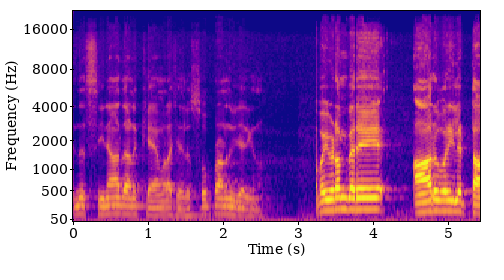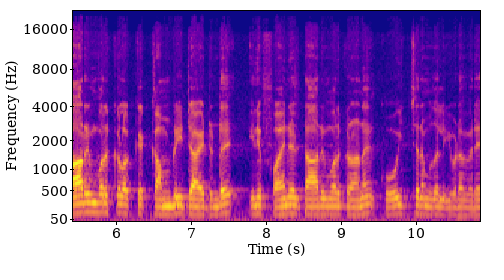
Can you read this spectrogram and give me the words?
ഇന്ന് സിനാദാണ് ക്യാമറ ചെയ്തത്. സൂപ്പറാണെന്ന് വിചാരിക്കുന്നു. അപ്പോൾ ഇവിടം വരെ ആറ് വരിയിലെ ടാറിംഗ് വർക്കുകളൊക്കെ കംപ്ലീറ്റ് ആയിട്ടുണ്ട്. ഇനി ഫൈനൽ ടാറിംഗ് വർക്കുകളാണ് കോയിച്ചന മുതൽ ഇവിടം വരെ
